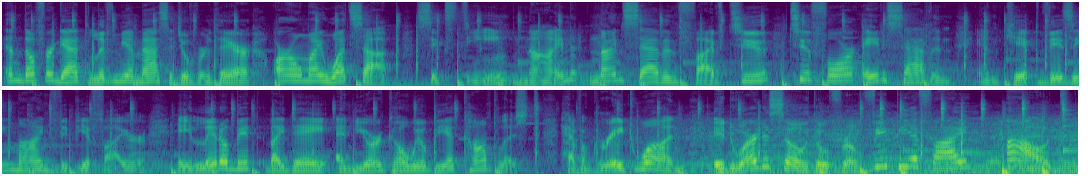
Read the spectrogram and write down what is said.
And don't forget, leave me a message over there or on my WhatsApp 16 9 9752 2487. And keep this in mind, VPFire. A little bit by day, and your goal will be accomplished. Have a great one. Eduardo Soto from VPFI out.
